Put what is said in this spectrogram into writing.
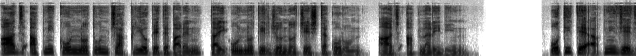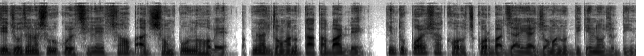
আজ আপনি কোন নতুন চাকরিও পেতে পারেন, তাই উন্নতির জন্য চেষ্টা করুন, আজ আপনারই দিন। অতীতে আপনি যে যে যোজনা শুরু করেছিলেন সব আজ সম্পূর্ণ হবে, আপনার জমানোর টাকা বাড়লে, কিন্তু পয়সা খরচ করবার জায়গায় জমানোর দিকে নজর দিন।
